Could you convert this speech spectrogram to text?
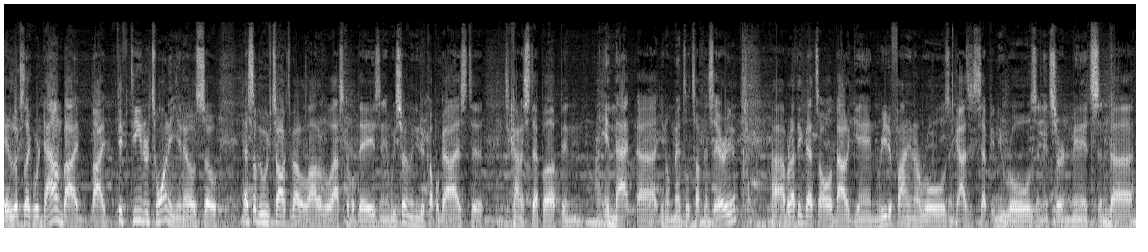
it looks like we're down by by 15 or 20. You know, so that's something we've talked about a lot over the last couple days, and we certainly need a couple guys to to kind of step up in in that uh, you know mental toughness area. Uh, but I think that's all about again redefining our roles and guys accepting new roles and in certain minutes. And uh,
